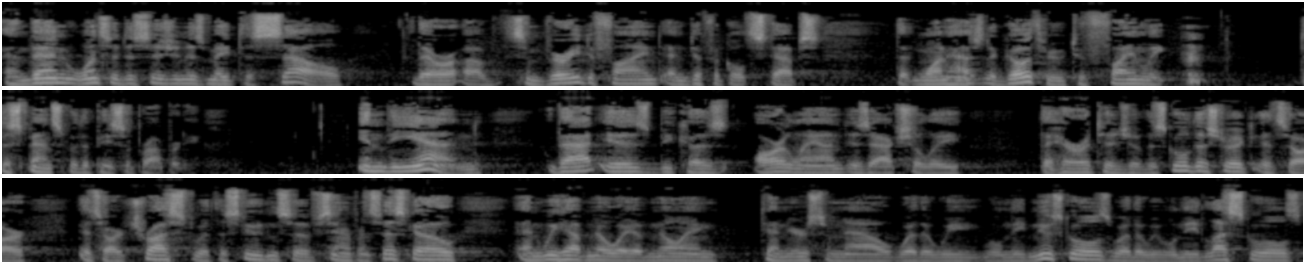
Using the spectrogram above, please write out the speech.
And then once a decision is made to sell, there are uh, some very defined and difficult steps that one has to go through to finally dispense with a piece of property. In the end, that is because our land is actually the heritage of the school district. It's our, it's our trust with the students of San Francisco, and we have no way of knowing 10 years from now whether we will need new schools, whether we will need less schools,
